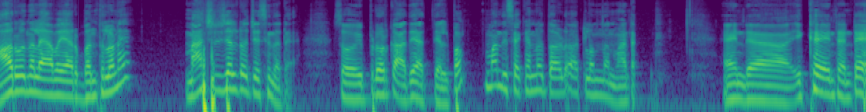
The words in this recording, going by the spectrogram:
ఆరు వందల యాభై ఆరు బంతులోనే మ్యాచ్ రిజల్ట్ వచ్చేసిందట. సో ఇప్పటివరకు అదే అత్యల్పం. మంది సెకండ్ థర్డ్ అట్లా ఉందన్నమాట. అండ్ ఇక ఏంటంటే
